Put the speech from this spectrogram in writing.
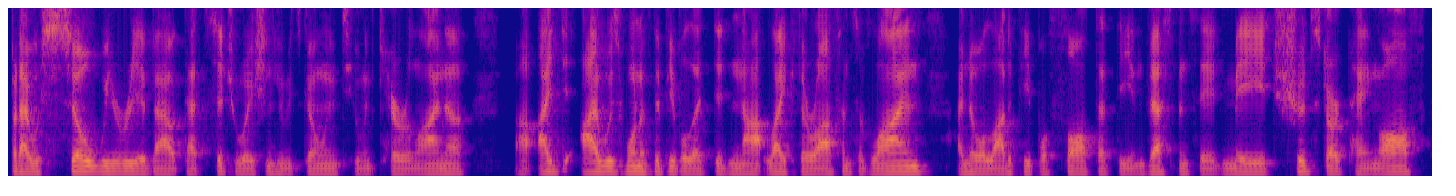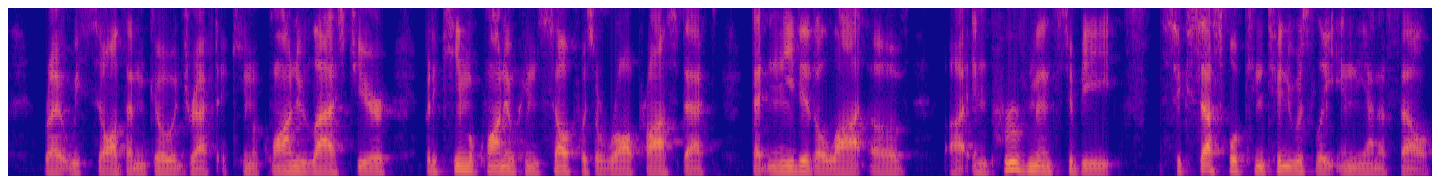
but I was so weary about that situation he was going to in Carolina. Uh, I, I was one of the people that did not like their offensive line. I know a lot of people thought that the investments they had made should start paying off right? We saw them go and draft Ikem Ekwonu last year, but Ikem Ekwonu himself was a raw prospect that needed a lot of uh, improvements to be successful continuously in the NFL.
